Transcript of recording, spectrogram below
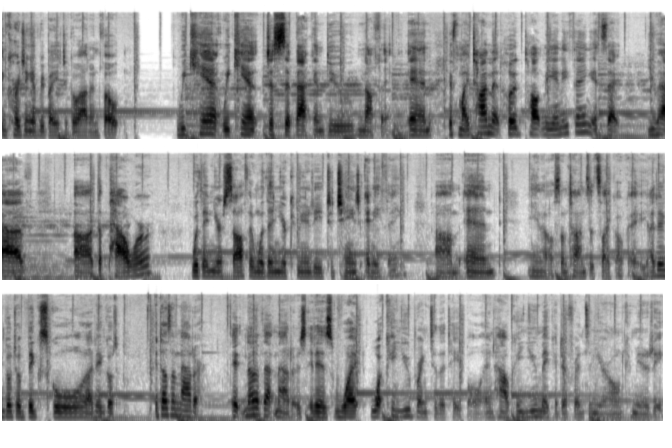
encouraging everybody to go out and vote. We can't, we can't just sit back and do nothing. And if my time at Hood taught me anything, it's that you have uh, the power within yourself and within your community to change anything. Um, and you know, sometimes it's like, okay, I didn't go to a big school, I didn't go to, it doesn't matter. It, none of that matters. It is what, what can you bring to the table and how can you make a difference in your own community?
